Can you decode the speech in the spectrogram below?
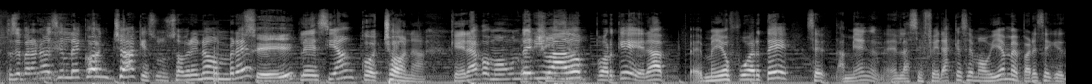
Entonces, para no decirle concha, que es un sobrenombre, Sí. le decían cochona, que era como un derivado porque era medio fuerte, se- también en las esferas que se movían me parece que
